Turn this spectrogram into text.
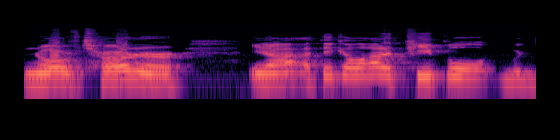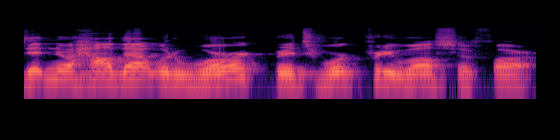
Norv Turner, you know, I think a lot of people didn't know how that would work, but it's worked pretty well so far.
